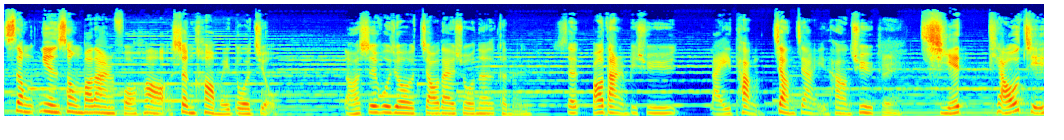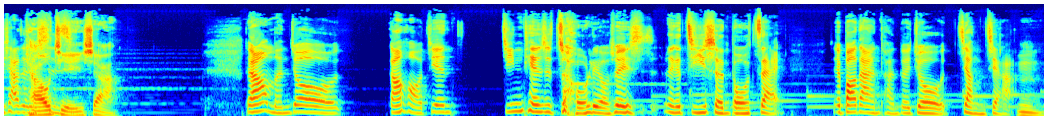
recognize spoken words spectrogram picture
诵念诵包大人佛号圣号没多久，然后师傅就交代说，那可能是包大人必须来一趟降价一趟，去协调节一下这个调节一下。然后我们就刚好今天今天是 周六，所以那个机身都在，所以包大人团队就降价，嗯。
